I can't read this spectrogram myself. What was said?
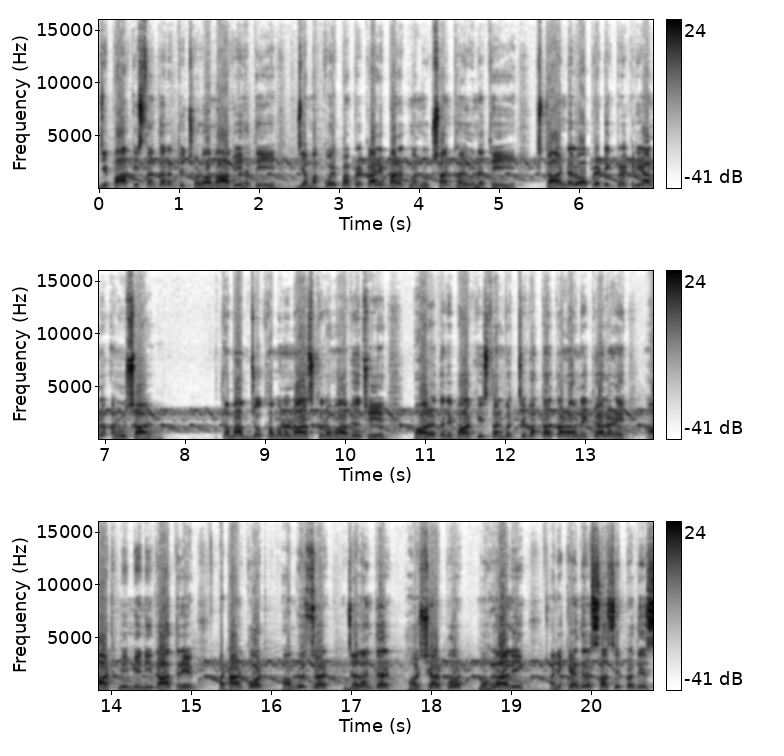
જે પાકિસ્તાન તરફથી છોડવામાં આવી હતી. જેમાં કોઈ પણ પ્રકારે ભારતમાં નુકસાન થયું નથી. સ્ટાન્ડર્ડ ઓપરેટિંગ પ્રક્રિયાનો અનુસાર તમામ જોખમોનો નાશ કરવામાં આવ્યો છે. ભારત અને પાકિસ્તાન વચ્ચે વધતા તણાવને કારણે આઠમી મેની રાત્રે પઠાણકોટ, અમૃતસર, જલંધર, હોશિયારપુર, મોહલાલી અને કેન્દ્ર શાસિત પ્રદેશ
